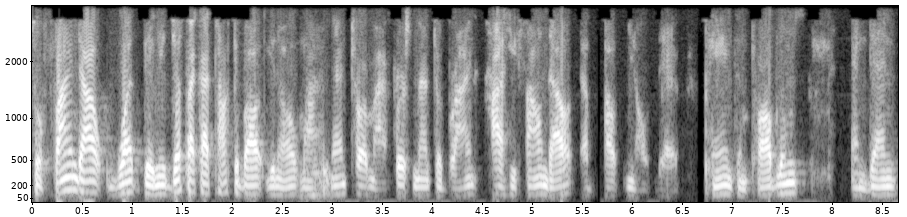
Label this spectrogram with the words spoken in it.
So find out what they need. Just like I talked about, you know, my mentor, my first mentor, Brian, how he found out about, you know, their pains and problems, and then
